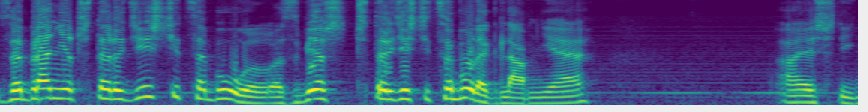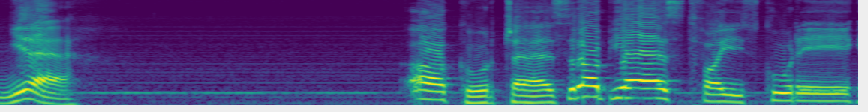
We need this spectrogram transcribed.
Zebranie 40 cebul. Zbierz 40 cebulek dla mnie. A jeśli nie... O kurczę, zrobię z twojej skóry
